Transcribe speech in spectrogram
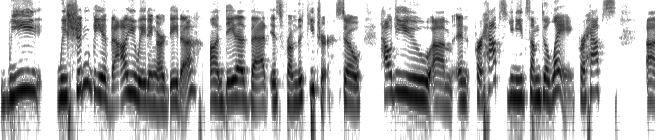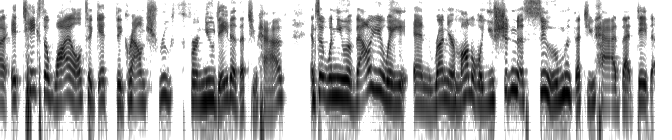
we we shouldn't be evaluating our data on data that is from the future. So how do you, um, and perhaps you need some delay. Perhaps uh, it takes a while to get the ground truth for new data that you have. And so when you evaluate and run your model, you shouldn't assume that you had that data.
